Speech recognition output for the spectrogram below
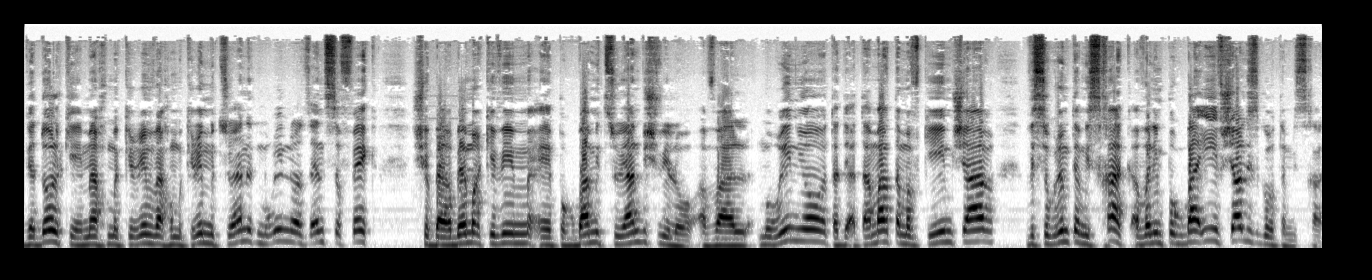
גדול, כי אם אנחנו מכירים ואנחנו מכירים מצוין את מוריניו, אז אין ספק שבהרבה מרכיבים אה, פוגבה מצוין בשבילו, אבל מוריניו, אתה, אתה אמרת, מבקיעים שער וסוגרים את המשחק, אבל עם פוגבה אי אפשר לסגור את המשחק.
